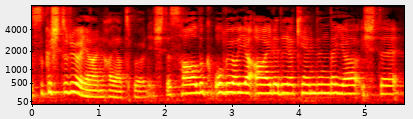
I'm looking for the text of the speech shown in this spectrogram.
sıkıştırıyor yani hayat böyle. İşte sağlık oluyor ya ailede ya kendinde ya işte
